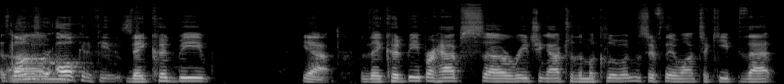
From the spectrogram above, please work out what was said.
As long as we're Um, all confused. they could be yeah they could be perhaps uh, reaching out to the Makluans if they want to keep that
